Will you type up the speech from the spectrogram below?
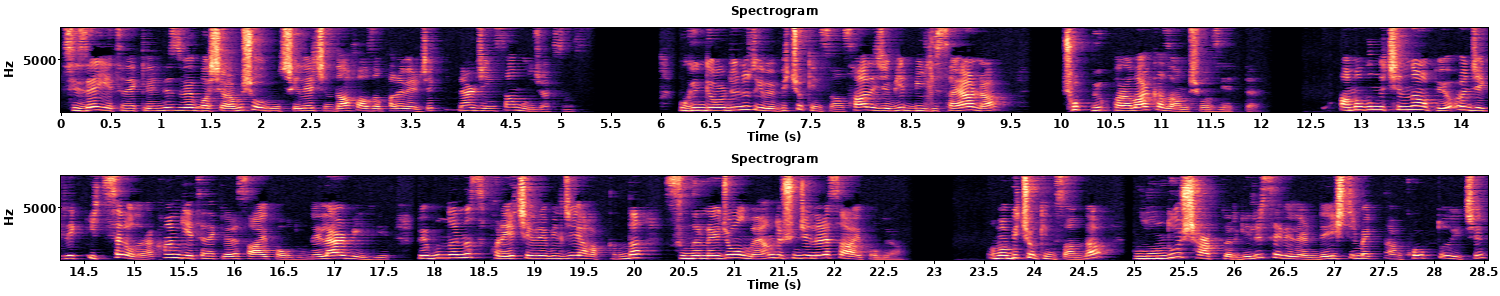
size yetenekleriniz ve başarmış olduğunuz şeyler için daha fazla para verecek binlerce insan bulacaksınız. Bugün gördüğünüz gibi birçok insan sadece bir bilgisayarla çok büyük paralar kazanmış vaziyette. Ama bunun için ne yapıyor? Öncelikle içsel olarak hangi yeteneklere sahip olduğu, neler bildiği ve bunları nasıl paraya çevirebileceği hakkında sınırlayıcı olmayan düşüncelere sahip oluyor. Ama birçok insan da bulunduğu şartları, gelir seviyelerini değiştirmekten korktuğu için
